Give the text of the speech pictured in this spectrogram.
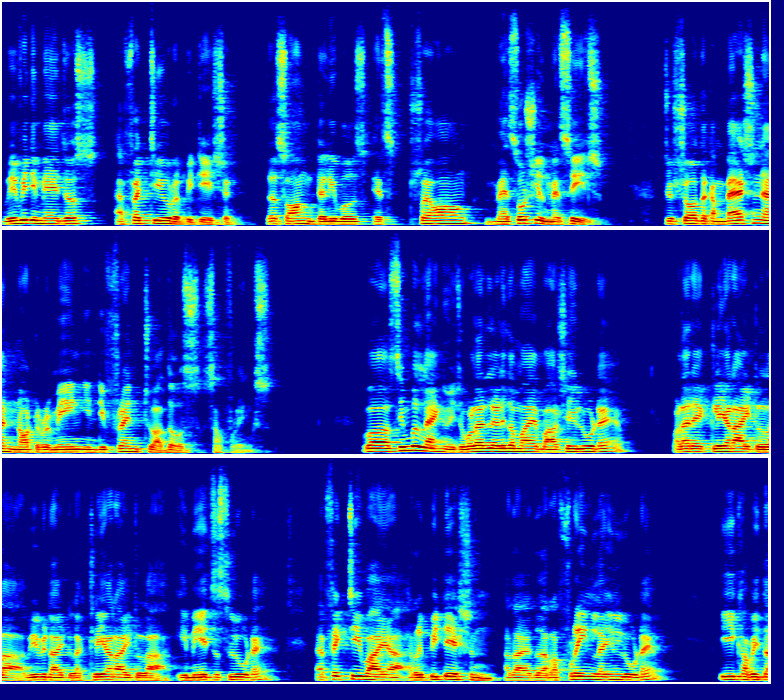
vivid images, effective repetition, the song delivers a strong social message to show the compassion and not to remain indifferent to others' sufferings. Simple language വളരെ ലളിതമായ ഭാഷയിലൂടെ വളരെ ക്ലിയർ ആയിട്ടുള്ള വിവിഡ് ആയിട്ടുള്ള ക്ലിയർ ആയിട്ടുള്ള ഇമേജസിലൂടെ എഫക്റ്റീവായ റിപ്പിറ്റേഷൻ അതായത് റഫ്രെയിൻ ലൈനിലൂടെ ഈ കവിത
